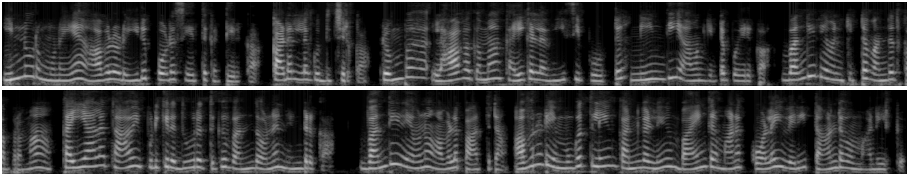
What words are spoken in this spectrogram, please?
இன்னொரு முனைய அவளோட இடுப்போட சேர்த்து கட்டியிருக்கா. கடல்ல குதிச்சிருக்கா. ரொம்ப லாவகமா கைகளை வீசி போட்டு நீந்தி அவன் கிட்ட போயிருக்கா. வந்தியத்தேவன் கிட்ட வந்ததுக்கு அப்புறமா கையால தாவி பிடிக்கிற தூரத்துக்கு வந்தோன்னு நின்றுருக்கா வந்தியத்தேவனும் அவளை பார்த்துட்டான். அவனுடைய முகத்திலையும் கண்கள்லையும் பயங்கரமான கொலை வெறி தாண்டவம் ஆடி இருக்கு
